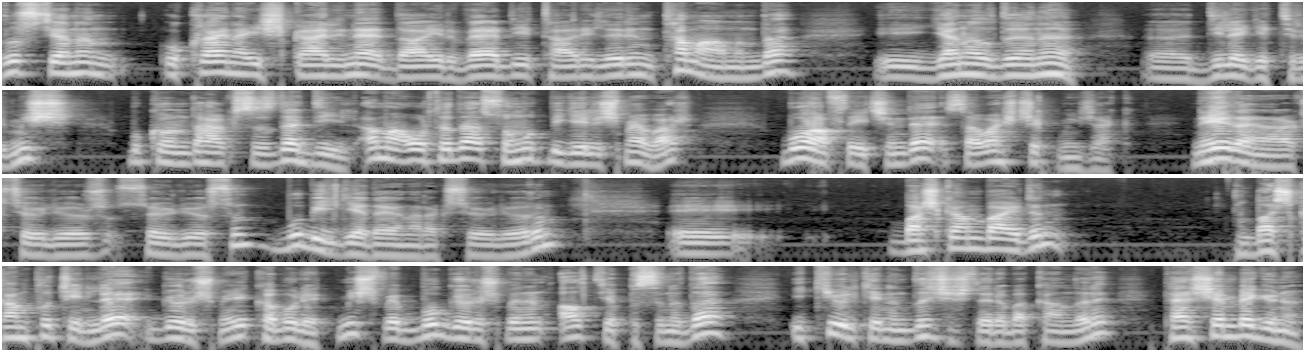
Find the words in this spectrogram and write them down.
Rusya'nın Ukrayna işgaline dair verdiği tarihlerin tamamında e, yanıldığını e, dile getirmiş. Bu konuda haksız da değil ama ortada somut bir gelişme var. Bu hafta içinde savaş çıkmayacak. Neye dayanarak söylüyor, söylüyorsun? Bu bilgiye dayanarak söylüyorum. Başkan Biden Başkan Putin'le görüşmeyi kabul etmiş ve bu görüşmenin altyapısını da iki ülkenin dışişleri bakanları Perşembe günü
